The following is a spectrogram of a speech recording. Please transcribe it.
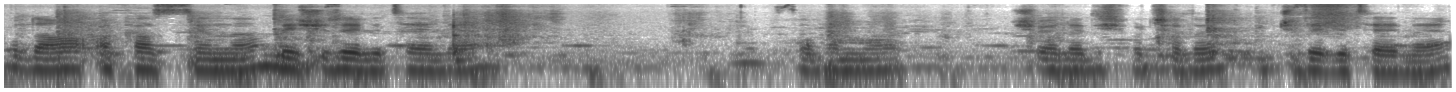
Bu da Akasya'nın 550 TL. Sabunlu. Şöyle diş fırçalı 350 TL.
